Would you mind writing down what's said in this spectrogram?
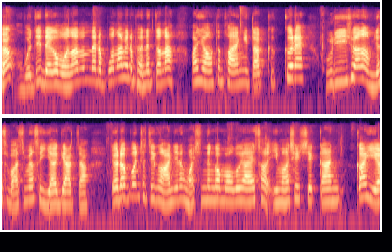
응? 뭐지? 내가 원하던 대로 뽀나미로 변했잖아. 아, 야, 아무튼 다행이다. 그, 그래. 우리 시원한 음료수 마시면서 이야기하자. 여러분, 저 지금 아리랑 맛있는 거 먹어야 해서 이 마실 시간까요.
